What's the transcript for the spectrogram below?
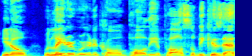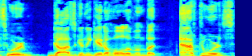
You know, later we're going to call him Paul the Apostle because that's where God's going to get a hold of him. But afterwards,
